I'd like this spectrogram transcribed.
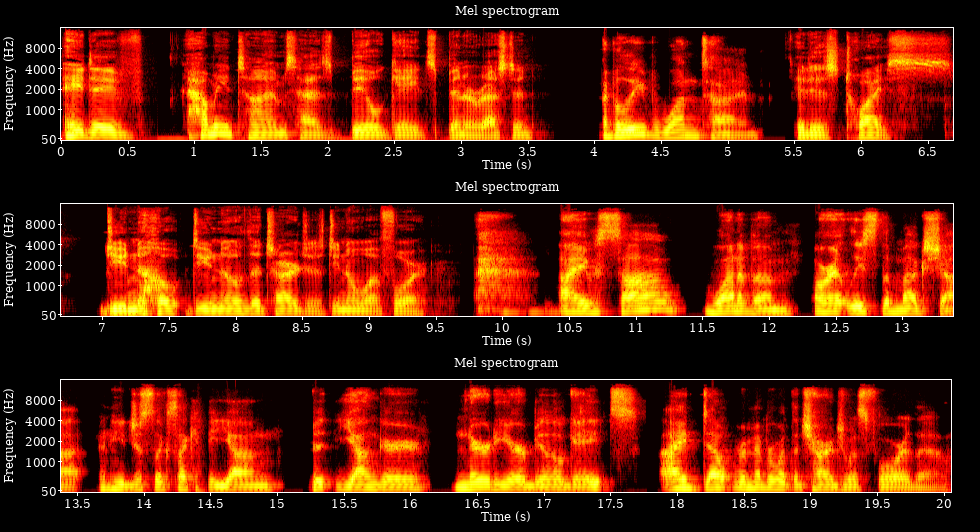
hey, Dave, how many times has Bill Gates been arrested? I believe one time. It is twice. Do you know? Do you know the charges? Do you know what for? I saw one of them, or at least the mugshot, and he just looks like a young, bit younger, nerdier Bill Gates. I don't remember what the charge was for, though.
